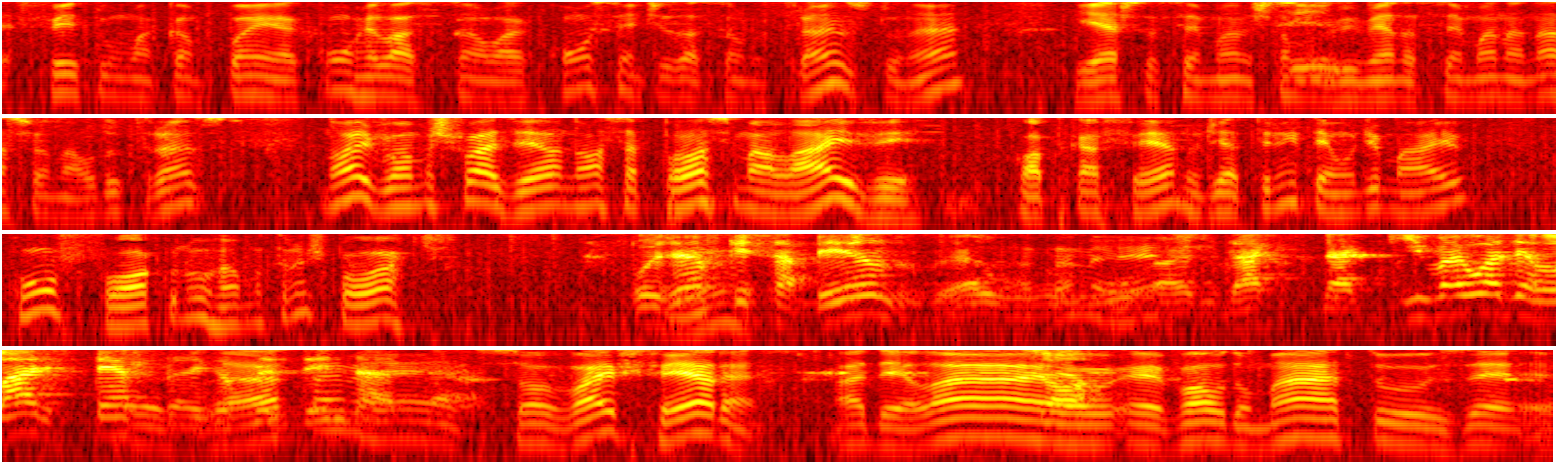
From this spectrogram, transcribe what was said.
é feita uma campanha com relação à conscientização no trânsito, né? E esta semana estamos Sim. vivendo a Semana Nacional do Trânsito. Nós vamos fazer a nossa próxima live, Copo Café, no dia 31 de maio, com foco no ramo transporte. Pois é, Né? eu fiquei sabendo. é, o- Exatamente. o- a- da- daqui vai o Adelar Steffler, que é o presidente da-. Só vai fera. Adelar, Só. é, é Valdo Matos, é,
